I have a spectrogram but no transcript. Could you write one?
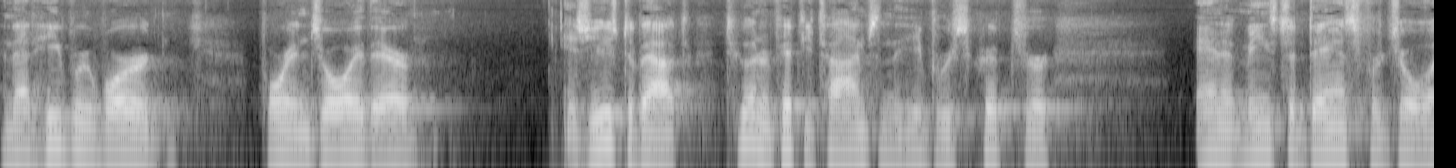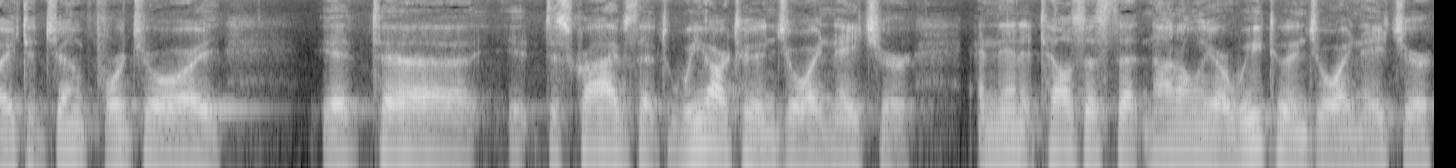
And that Hebrew word for enjoy there is used about 250 times in the Hebrew scripture, and it means to dance for joy, to jump for joy, it, uh, it describes that we are to enjoy nature. And then it tells us that not only are we to enjoy nature,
